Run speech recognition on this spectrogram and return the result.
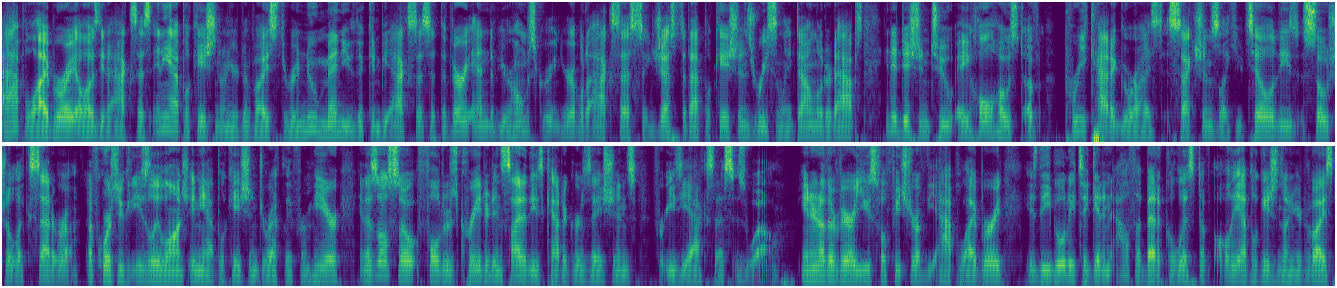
App Library allows you to access any application on your device through a new menu that can be accessed at the very end of your home screen. You're able to access suggested applications, recently downloaded apps, in addition to a whole host of pre-categorized sections like utilities, social, etc. Of course, you could easily launch any application directly from here, and there's also folders created inside of these categorizations for easy access as well. And another very useful feature of the app library is the ability to get an alphabetical list of all the applications on your device.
